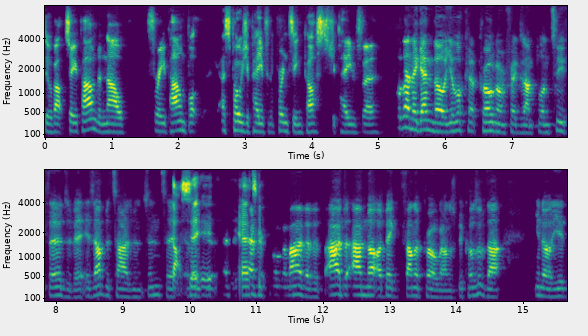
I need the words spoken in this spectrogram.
do about two pound, and now three pound. But I suppose you're paying for the printing costs. You're paying for but then again, though, you look at a program, for example, and two thirds of it is advertisements, isn't it? That's it. it yeah, every program I've ever, I, am not a big fan of programs because of that you know, you,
